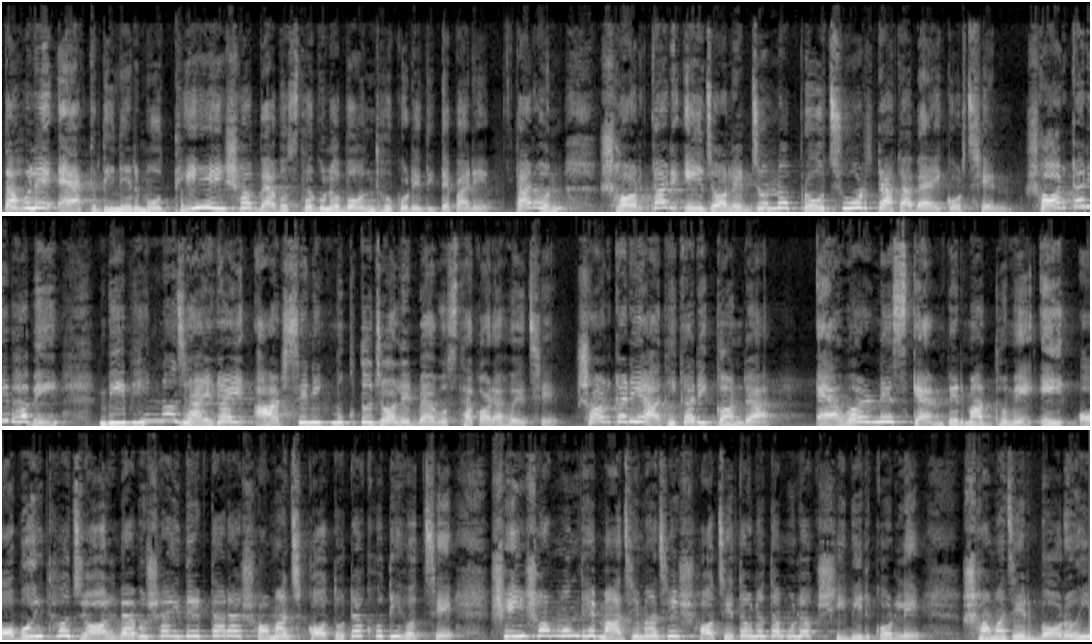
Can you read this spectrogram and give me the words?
তাহলে একদিনের মধ্যেই এই সব ব্যবস্থাগুলো বন্ধ করে দিতে পারে। কারণ সরকার এই জলের জন্য প্রচুর টাকা ব্যয় করছেন। সরকারিভাবেই বিভিন্ন জায়গায় আর্সেনিক মুক্ত জলের ব্যবস্থা করা হয়েছে। সরকারি আধিকারিকগণরা অ্যাওয়ারনেস ক্যাম্পের মাধ্যমে এই অবৈধ জল ব্যবসায়ীদের দ্বারা সমাজ কতটা ক্ষতি হচ্ছে, সেই সম্বন্ধে মাঝে মাঝে সচেতনতামূলক শিবির করলে সমাজের বড়ই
